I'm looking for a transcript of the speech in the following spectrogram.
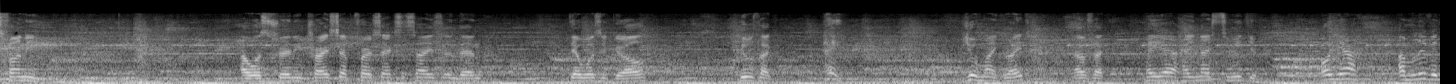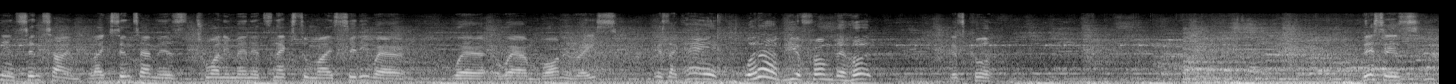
That's funny. I was training tricep first exercise and then there was a girl. He was like, hey, you're Mike, right? I was like, hey, yeah, hey, nice to meet you. Oh yeah, I'm living in Sinsheim. Like Sinsheim is 20 minutes next to my city where, where, where I'm born and raised. He's like, hey, what up? You're from the hood. It's cool. This is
